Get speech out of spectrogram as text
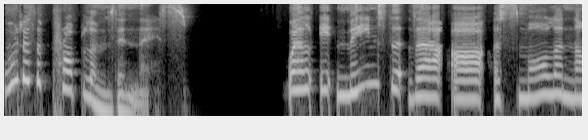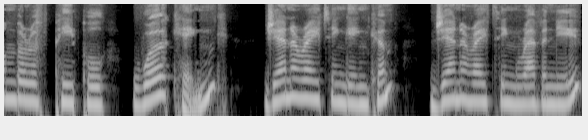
What are the problems in this? Well, it means that there are a smaller number of people working, generating income, generating revenue,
